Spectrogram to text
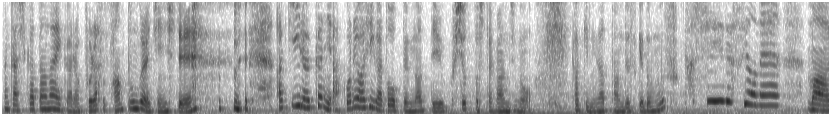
なんか仕方ないからプラス3分ぐらいチンして。で明らかにあこれは火が通ってんなっていうクシュッとした感じの牡蠣になったんですけど難しいですよね。まあ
